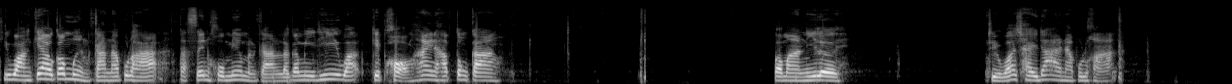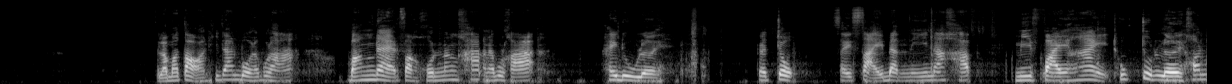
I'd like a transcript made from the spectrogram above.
ที่วางแก้วก็เหมือนกันนะผู้ค้าตัดเส้นโครเมียมเหมือนกัน แล้วก็มีที่วะเก็บของให้นะครับ ตรงกลาง ประมาณนี้เลย ถือว่าใช้ได้นะผู้ค้า เรามาต่อกันที่ด้านบนนะผู้ค้าบังแดดฝั่งคนนั่งข้างนะผู้ค้าให้ดูเลย กระจกใสๆแบบนี้นะครับ มีไฟให้ทุกจุดเลยค่อน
